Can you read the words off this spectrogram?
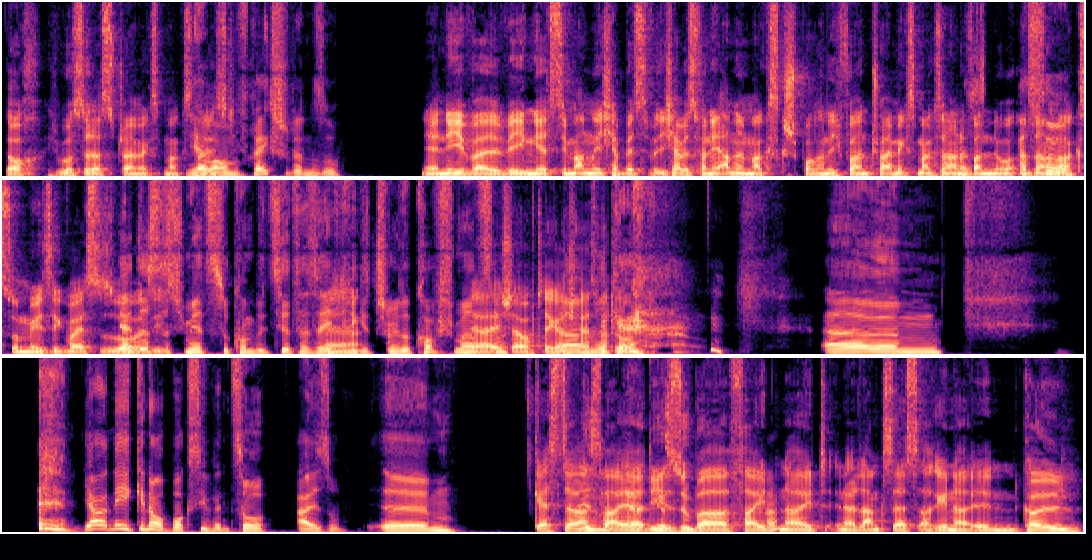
Doch, ich wusste, dass Trimax Max ja, heißt. Ja, warum fragst du dann so? Ja, nee, weil wegen jetzt dem anderen, ich habe jetzt, ich habe jetzt von den anderen Max gesprochen, nicht von Trimax Max, sondern also, von unserem so. Max so mäßig, weißt du so. Ja, das ist mir jetzt zu kompliziert, tatsächlich, ja. ich kriege jetzt schon wieder Kopfschmerzen. Ja, ich auch, Digga, ähm, scheiß mal okay. drauf. ähm, ja, nee, genau, Box-Event. So, also, ähm, Gestern war ja die Super Fight ja? Night in der Langsess Arena in Köln.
